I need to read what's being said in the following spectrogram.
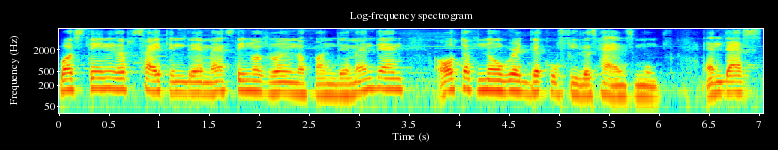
But Stain ended up sighting them and Stain was running up on them and then out of nowhere Deku feels his hands move and that's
